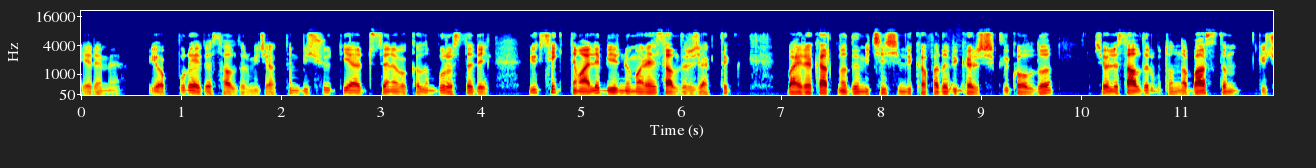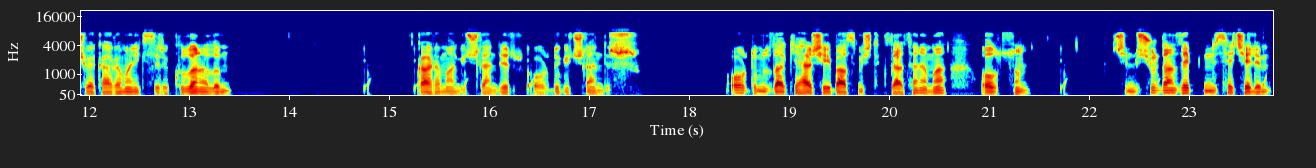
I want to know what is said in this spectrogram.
yere mi? Yok, buraya da saldırmayacaktım. Bir şu diğer düzene bakalım. Burası da değil. Yüksek ihtimalle bir numaraya saldıracaktık. Bayrak atmadığım için şimdi kafada bir karışıklık oldu. Şöyle saldır butonuna bastım. Güç ve kahraman iksiri kullanalım. Kahraman güçlendir, ordu güçlendir. Ordumuzdaki her şeyi basmıştık zaten ama olsun. Şimdi şuradan Zeppelin'i seçelim.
